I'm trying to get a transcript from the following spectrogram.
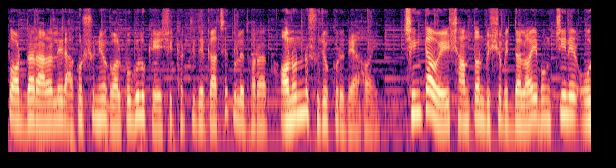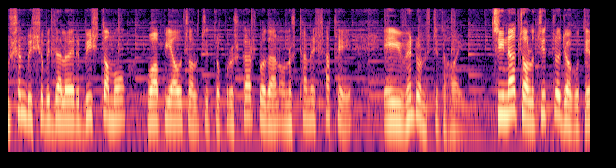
পর্দার আড়ালের আকর্ষণীয় গল্পগুলোকে শিক্ষার্থীদের কাছে তুলে ধরার অনন্য সুযোগ করে দেয়া হয়। ছিংতাওয়ে শান্তন বিশ্ববিদ্যালয় এবং চীনের ওশান বিশ্ববিদ্যালয়ের বিশতম ওয়াপিয়াও চলচ্চিত্র পুরস্কার প্রদান অনুষ্ঠানের সাথে এই ইভেন্ট অনুষ্ঠিত হয়। চীনা চলচ্চিত্র জগতের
